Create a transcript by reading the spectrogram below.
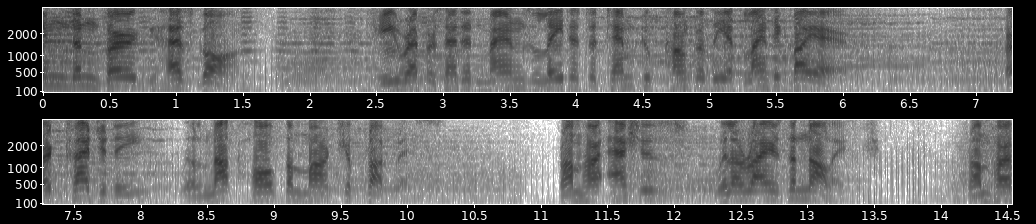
Hindenburg has gone. She represented man's latest attempt to conquer the Atlantic by air. Her tragedy will not halt the march of progress. From her ashes will arise the knowledge. From her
